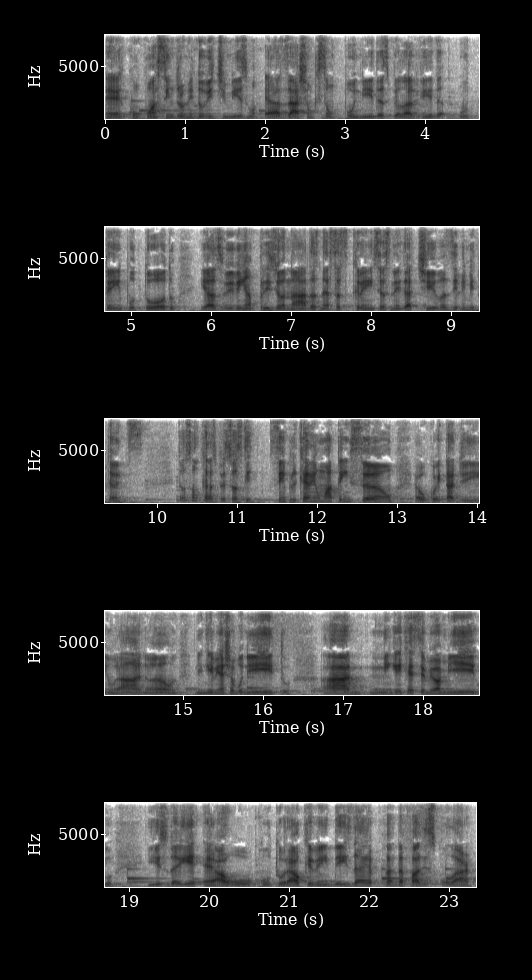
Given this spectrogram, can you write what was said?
é, com, com a síndrome do vitimismo, elas acham que são punidas pela vida o tempo todo e elas vivem aprisionadas nessas crenças negativas e limitantes. Então são aquelas pessoas que sempre querem uma atenção, é o coitadinho, ah não, ninguém me acha bonito, ah, ninguém quer ser meu amigo. E isso daí é algo cultural que vem desde a época da fase escolar,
